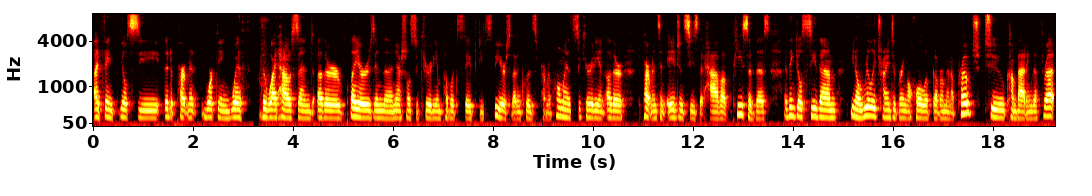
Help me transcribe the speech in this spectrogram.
I think you'll see the department working with the White House and other players in the national security and public safety sphere. So that includes Department of Homeland Security and other departments and agencies that have a piece of this. I think you'll see them, you know, really trying to bring a whole of government approach to combating the threat.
